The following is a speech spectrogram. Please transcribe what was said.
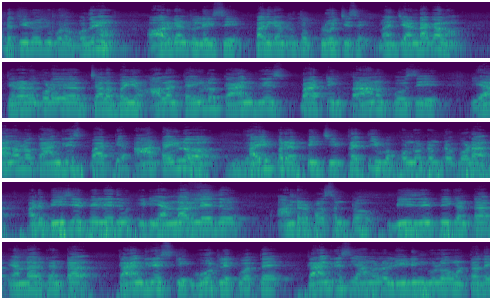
ప్రతిరోజు కూడా ఉదయం ఆరు గంటలు లేచి పది గంటలతో క్లోజ్ చేసి మంచి ఎండాకాలం తిరగడం కూడా చాలా భయం. అలాంటి టైంలో కాంగ్రెస్ పార్టీకి ప్రాణం పోసి యానంలో కాంగ్రెస్ పార్టీ ఆ టైంలో హైప్ రప్పించి ప్రతి ఒక్క నోటంతో కూడా అటు బీజేపీ లేదు ఇటు ఎన్ఆర్ లేదు హండ్రెడ్ పర్సెంట్ బీజేపీ కంట ఎన్ఆర్ కంట కాంగ్రెస్కి ఓట్లు ఎక్కువ వస్తాయి కాంగ్రెస్ యానంలో లీడింగ్లో ఉంటుంది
